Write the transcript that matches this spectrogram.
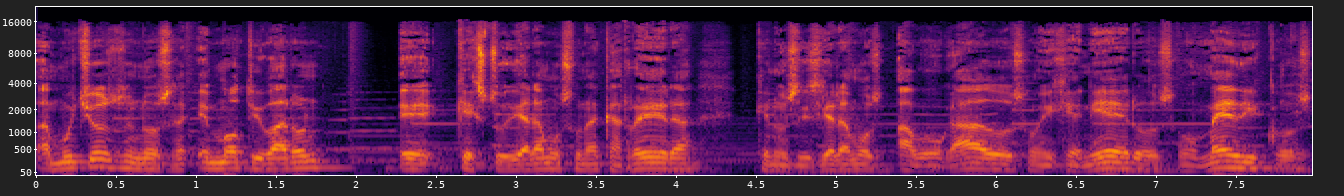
a muchos nos motivaron eh, que estudiáramos una carrera, que nos hiciéramos abogados o ingenieros o médicos,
